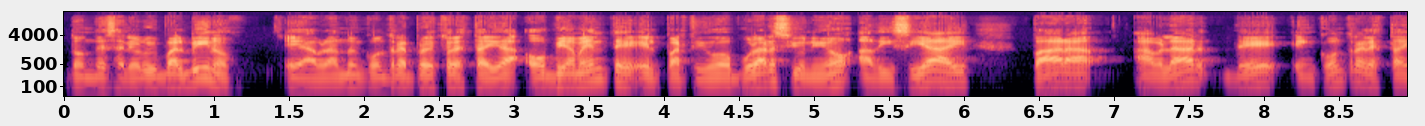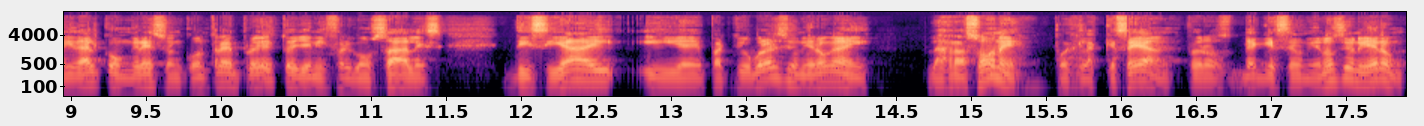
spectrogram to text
donde salió Luis Balbino eh, hablando en contra del proyecto de estadidad. Obviamente, el Partido Popular se unió a DCI para hablar de en contra de la estadidad del Congreso, en contra del proyecto de Jennifer González. DCI y el Partido Popular se unieron ahí. Las razones, pues las que sean, pero de que se unieron, se unieron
